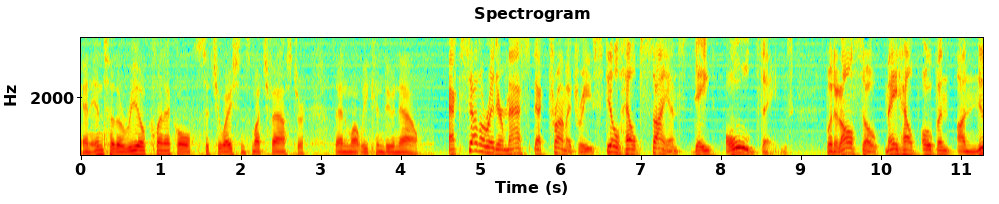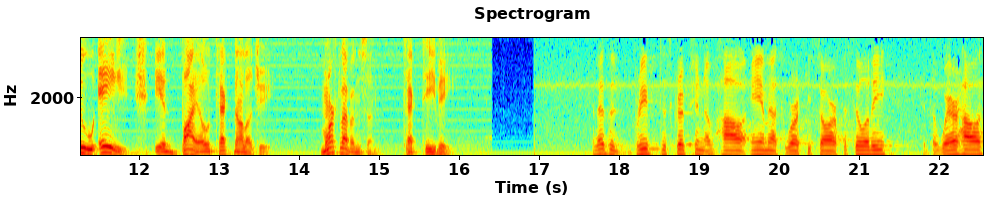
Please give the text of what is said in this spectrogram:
and into the real clinical situations much faster than what we can do now. Accelerator mass spectrometry still helps science date old things, but it also may help open a new age in biotechnology. Mark Levinson, Tech TV. And that's a brief description of how AMS works. You saw our facility. It's a warehouse,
